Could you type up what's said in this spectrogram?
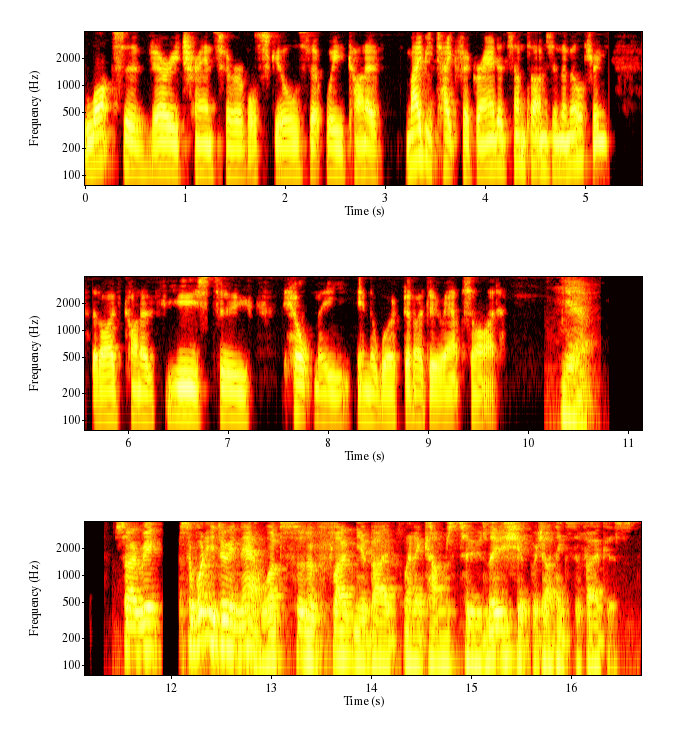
lots of very transferable skills that we kind of maybe take for granted sometimes in the military that I've kind of used to help me in the work that I do outside. Yeah. So, Ric, so what are you doing now? What's sort of floating your boat when it comes to leadership, which I think is the focus?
